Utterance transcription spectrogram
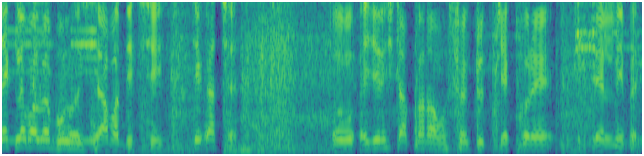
দেখলে বলবে ভুল হয়েছে আবার দিচ্ছি। ঠিক আছে? তো এই জিনিসটা আপনারা অবশ্যই একটু চেক করে তেল নেবেন।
